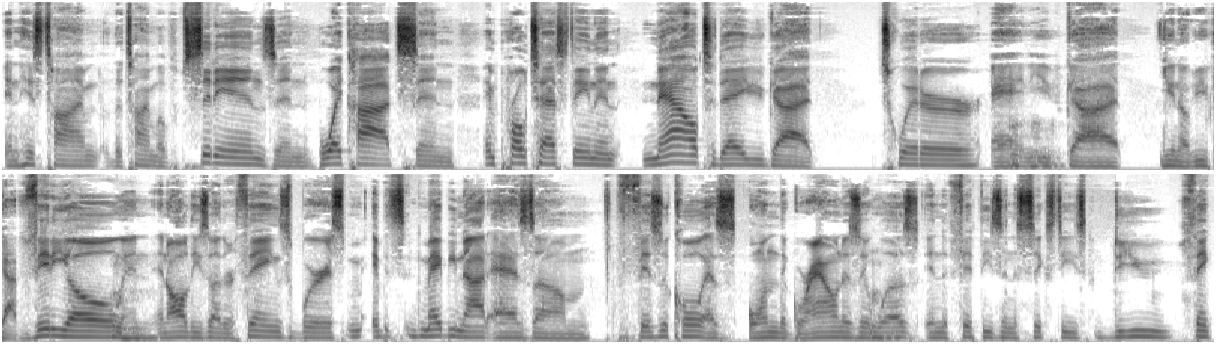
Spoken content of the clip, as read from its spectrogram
in his time, the time of sit-ins and boycotts and, and protesting. And now today you got Twitter and mm-hmm. you've got, you know, you've got video mm-hmm. and, and all these other things where it's, it's maybe not as, um, physical as on the ground as it mm-hmm. was in the 50s and the 60s. Do you think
